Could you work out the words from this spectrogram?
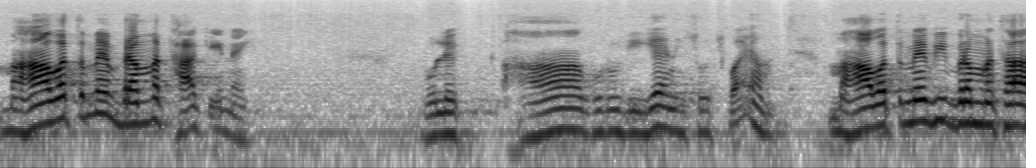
महावत में ब्रह्म था कि नहीं? बोले हाँ गुरु जी यह नहीं सोच पाए हम। महावत में भी ब्रह्म था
